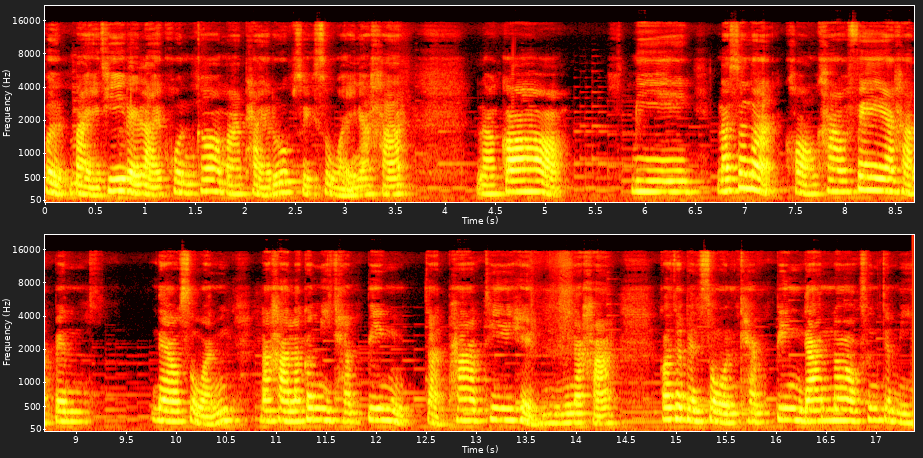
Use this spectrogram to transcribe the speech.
เปิดใหม่ที่หลาย ๆ คนก็มาถ่ายรูปสวย ๆ นะคะ แล้วก็มีลักษณะของคาเฟ่ค่ะ เป็น แนวสวนนะคะ แล้วก็มีแคมปิ้งจากภาพที่เห็นนี้นะคะ ก็จะเป็นโซนแคมปิ้งด้านนอก ซึ่งจะมี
